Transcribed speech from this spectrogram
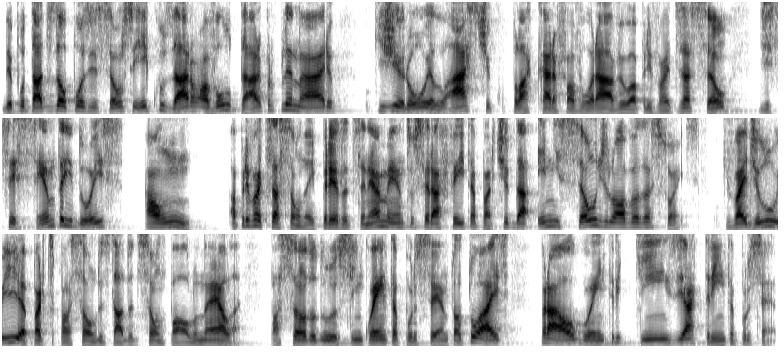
deputados da oposição se recusaram a voltar para o plenário, o que gerou o elástico placar favorável à privatização de 62 a 1. A privatização da empresa de saneamento será feita a partir da emissão de novas ações, o que vai diluir a participação do Estado de São Paulo nela, passando dos 50% atuais para algo entre 15% a 30%.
